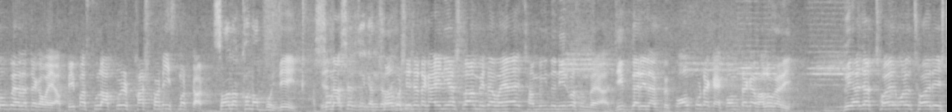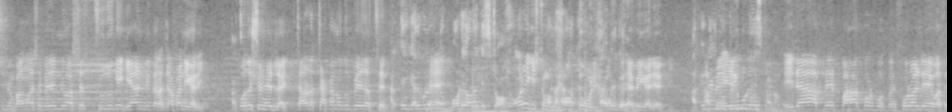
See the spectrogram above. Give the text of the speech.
নব্বই হাজার টাকা ভাইয়া। Paper full update first party smart card ছয় লক্ষ নব্বই। জি। সর্বশেষ একটা গাড়ি নিয়ে আসলাম। এটা ভাইয়া সামনে কিন্তু নির্বাচন ভাইয়া। জিপ গাড়ি লাগবে। অল্প টাকায় কম টাকায় ভালো গাড়ি। দুই হাজার ছয়ের মডেল ছয় রেজিস্ট্রেশন বাংলাদেশে বেরেন নিউ আসছে সুজুকি জ্ঞান বিতারা জাপানি গাড়ি। প্রদর্শন হেডলাইট চারটা চাকা নতুন পেয়ে যাচ্ছেন। আর এই গাড়িগুলো হ্যাঁ। কিন্তু বডি অনেক স্ট্রং অনেক অনেক শক্ত বডি। হেভি গাড়ি। আর কি। এটা আপনার পাহাড় পর্বত মানে ফোর ওয়াল ড্রাইভ আছে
